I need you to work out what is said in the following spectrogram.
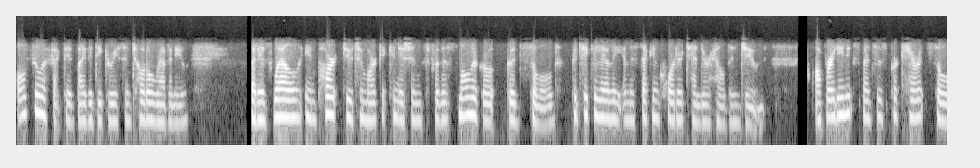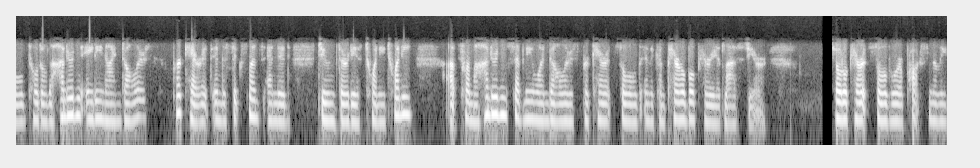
also affected by the decrease in total revenue, but as well in part due to market conditions for the smaller goods sold, particularly in the second quarter tender held in June. Operating expenses per carat sold totaled $189 per carat in the six months ended June 30th, 2020, up from $171 per carat sold in a comparable period last year. Total carats sold were approximately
